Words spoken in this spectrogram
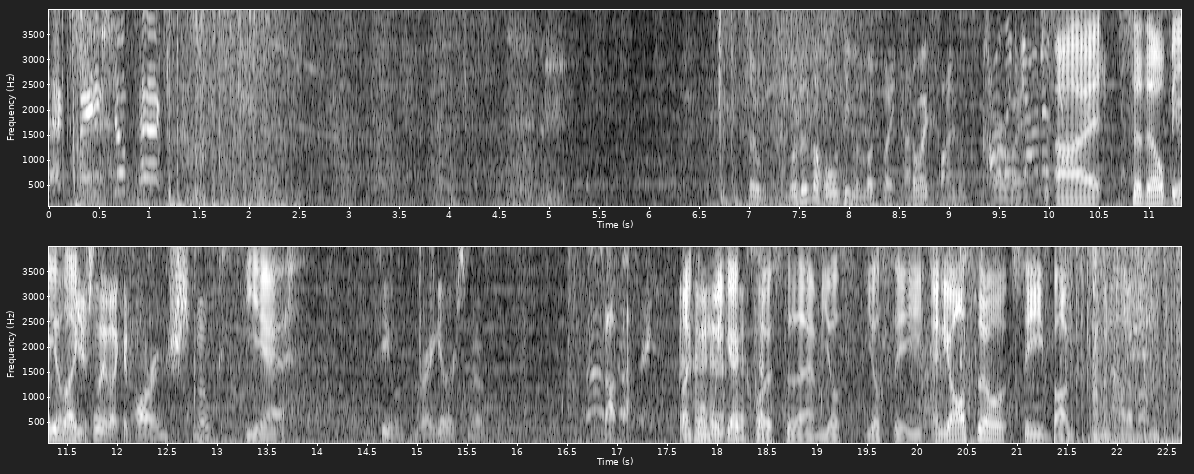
Activating jump pack. So, what do the holes even look like? How do I find them from far away? Just uh, so they'll be like, usually like an orange smoke. yeah, see regular smoke. Not that. like when we get close to them, you'll you'll see, and you also see bugs coming out of them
